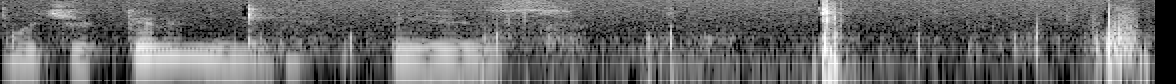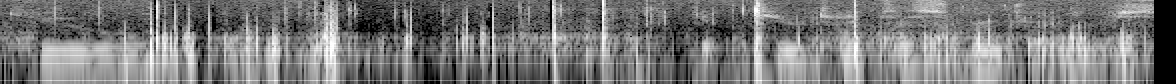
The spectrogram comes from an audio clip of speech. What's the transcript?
What you're gonna need is to get two types of screwdrivers.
